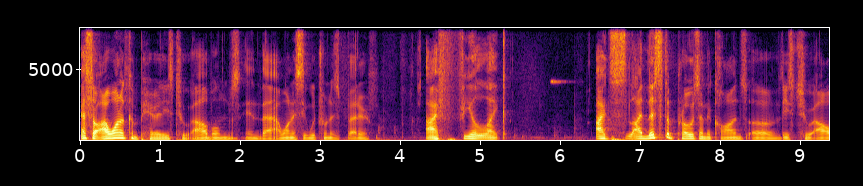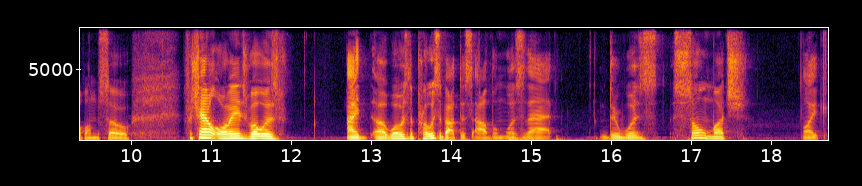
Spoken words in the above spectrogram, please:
And so I want to compare these two albums in that I want to see which one is better. I feel like I'd I list the pros and the cons of these two albums. So for Channel Orange, what was I uh, what was the pros about this album was that there was so much like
